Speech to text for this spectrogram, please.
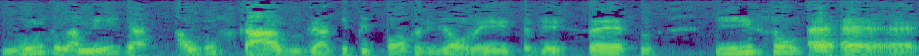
muito na mídia alguns casos de aqui pipoca de violência, de excessos e isso é, é, é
